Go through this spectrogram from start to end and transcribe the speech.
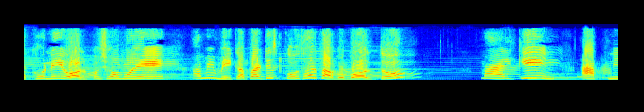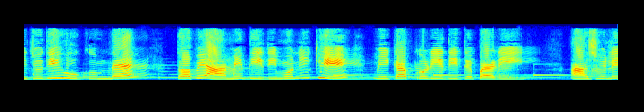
এখন এই অল্প সময়ে আমি মেকআপ আর্টিস্ট কোথায় পাবো বলতো? মালকিন, আপনি যদি হুকুম দেন, তবে আমি দিদিমণিকে মেকআপ করিয়ে দিতে পারি। আসলে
